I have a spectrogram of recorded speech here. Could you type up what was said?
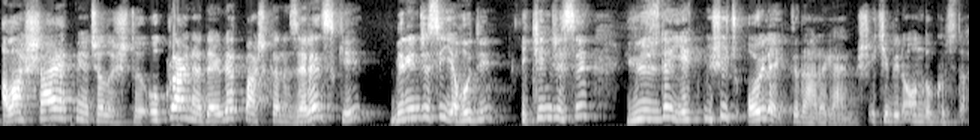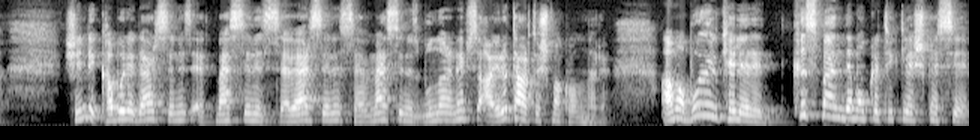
alaşağı etmeye çalıştığı Ukrayna Devlet Başkanı Zelenski birincisi Yahudi, ikincisi %73 oyla iktidara gelmiş 2019'da. Şimdi kabul ederseniz, etmezseniz, severseniz, sevmezseniz bunların hepsi ayrı tartışma konuları. Ama bu ülkelerin kısmen demokratikleşmesi,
